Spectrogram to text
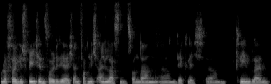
Und auf solche Spielchen solltet ihr euch einfach nicht einlassen, sondern ähm, wirklich ähm, clean bleiben.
